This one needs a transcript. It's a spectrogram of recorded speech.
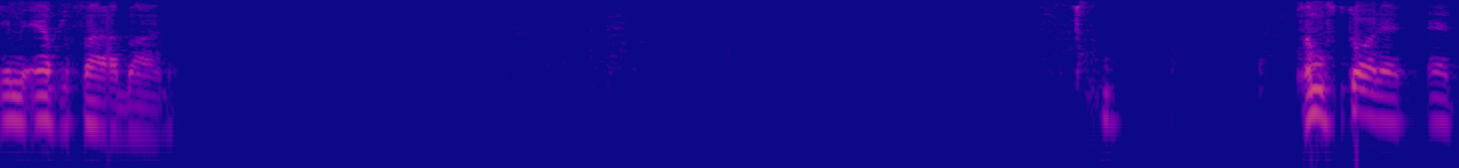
In the Amplified Bible. I'm going to start at, at,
